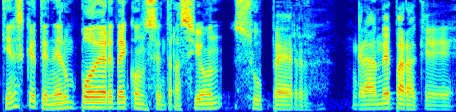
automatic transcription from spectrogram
tienes que tener un poder de concentración súper grande para que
